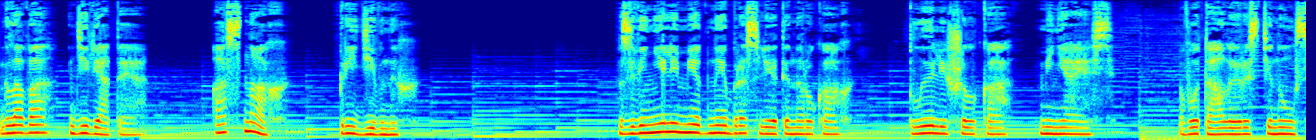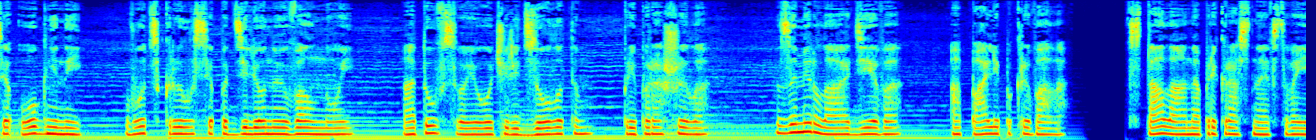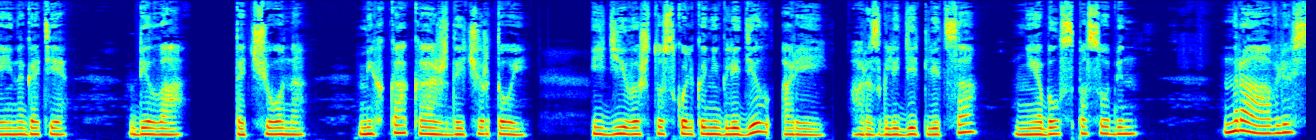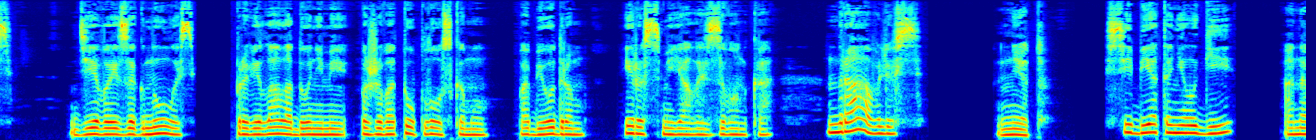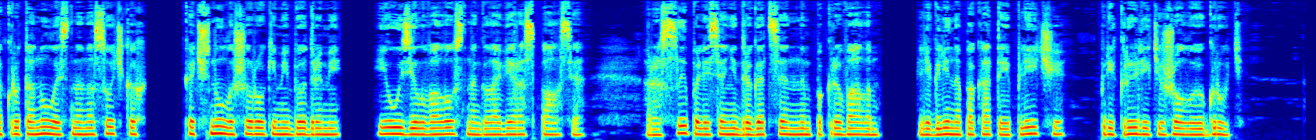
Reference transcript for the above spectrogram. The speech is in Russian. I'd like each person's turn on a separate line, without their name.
Глава девятая. О снах придивных. Звенели медные браслеты на руках, плыли шелка, меняясь. Вот алый растянулся огненный, вот скрылся под зеленую волной, а ту, в свою очередь, золотом припорошила. Замерла дева, опали покрывала. Встала она прекрасная в своей ноготе, бела, точена, мягка каждой чертой. И диво, что сколько ни глядел Арей, а разглядеть лица не был способен. «Нравлюсь!» Дева изогнулась, провела ладонями по животу плоскому, по бедрам и рассмеялась звонко. «Нравлюсь!»
«Нет».
«Себе-то не лги!» Она крутанулась на носочках, качнула широкими бедрами, и узел волос на голове распался. Рассыпались они драгоценным покрывалом, легли на покатые плечи, прикрыли тяжелую грудь.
